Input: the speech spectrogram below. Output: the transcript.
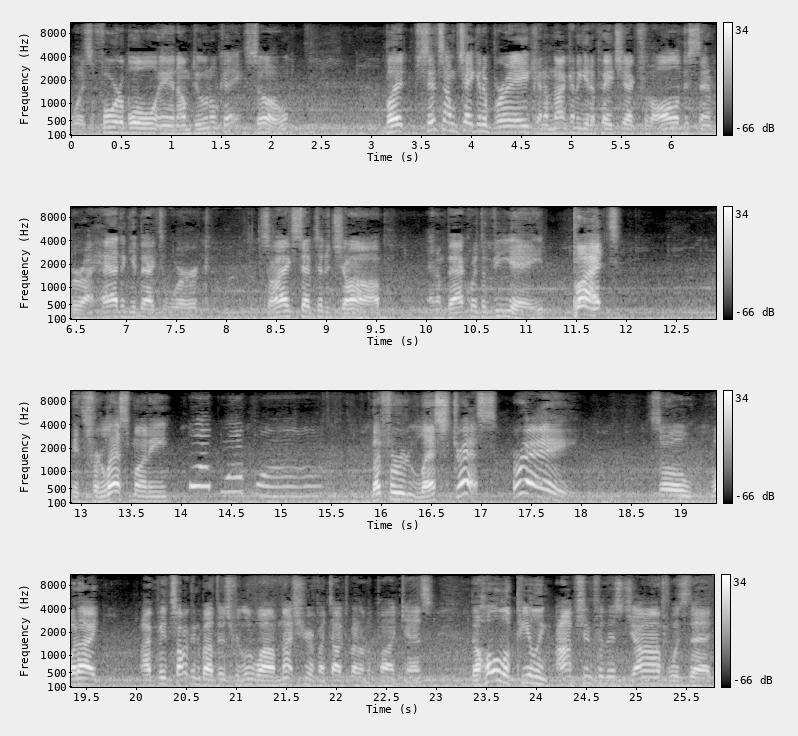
was affordable and I'm doing okay. So, but since I'm taking a break and I'm not going to get a paycheck for the, all of December, I had to get back to work. So I accepted a job and I'm back with the VA, but it's for less money, but for less stress. Hooray! So what I I've been talking about this for a little while. I'm not sure if I talked about it on the podcast. The whole appealing option for this job was that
